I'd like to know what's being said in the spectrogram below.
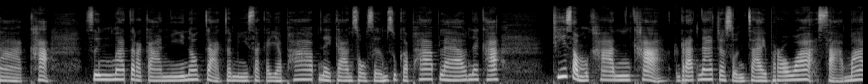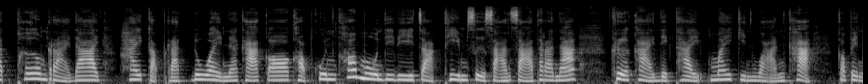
นาค่ะ ซึ่งมาตรการนี้นอกจากจะมีศักยภาพในการส่งเสริมสุขภาพแล้วนะคะที่สำคัญค่ะ รัฐน่าจะสนใจเพราะว่าสามารถเพิ่มรายได้ให้กับรัฐด้วยนะคะ ก็ขอบคุณข้อมูลดีๆ จากทีมสื่อสารสาธารณะ เครือข่ายเด็กไทยไม่กินหวานค่ะ ก็เป็น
